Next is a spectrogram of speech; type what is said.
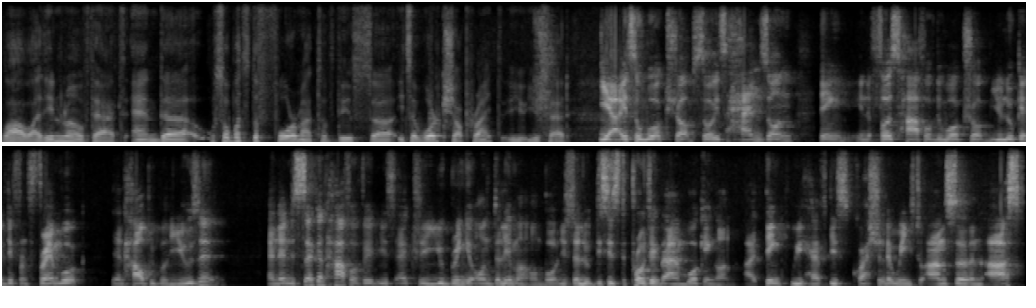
Wow, I didn't know of that. And uh, so, what's the format of this? Uh, it's a workshop, right? You, you said. Yeah, it's a workshop, so it's hands-on thing. In the first half of the workshop, you look at different framework and how people use it. And then the second half of it is actually you bring your own dilemma on board. You say, look, this is the project that I'm working on. I think we have this question that we need to answer and ask.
